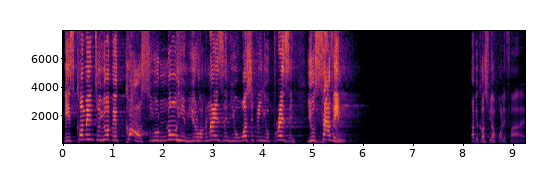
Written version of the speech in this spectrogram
He's coming to you because you know him, you recognize him, you worship him, you praise him, you serve him. Not because you are qualified.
